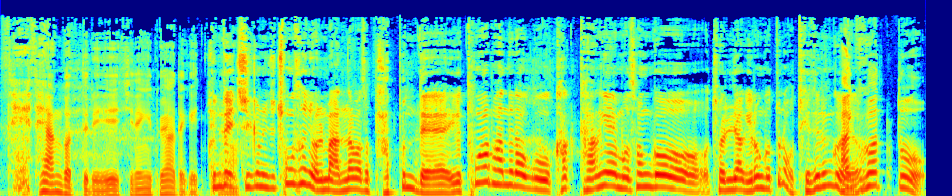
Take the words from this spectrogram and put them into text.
세세한 것들이 진행이 돼야 되겠죠. 근데 지금 이제 총선이 얼마 안 남아서 바쁜데 이거 통합하느라고 각 당의 뭐 선거 전략 이런 것들은 어떻게 되는 거예요? 아니 그것도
